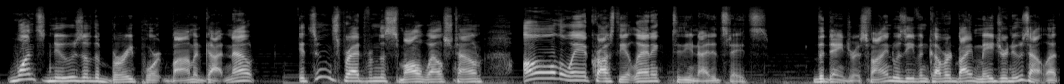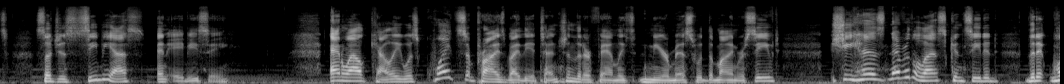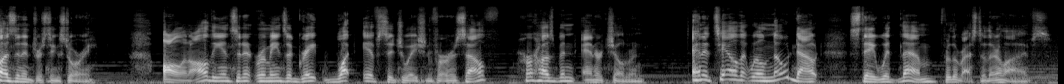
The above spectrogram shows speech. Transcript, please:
Once news of the Burry Port bomb had gotten out, it soon spread from the small Welsh town all the way across the Atlantic to the United States. The dangerous find was even covered by major news outlets such as CBS and ABC. And while Kelly was quite surprised by the attention that her family's near miss with the mine received, she has nevertheless conceded that it was an interesting story. All in all, the incident remains a great what-if situation for herself, her husband, and her children, and a tale that will no doubt stay with them for the rest of their lives.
